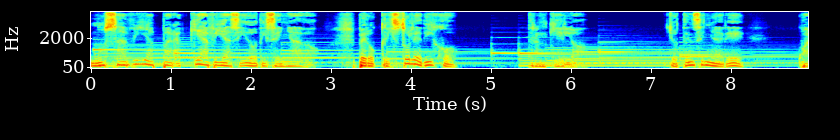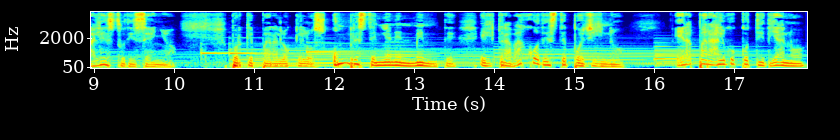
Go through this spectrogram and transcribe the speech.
no sabía para qué había sido diseñado, pero Cristo le dijo, tranquilo, yo te enseñaré cuál es tu diseño, porque para lo que los hombres tenían en mente, el trabajo de este pollino era para algo cotidiano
